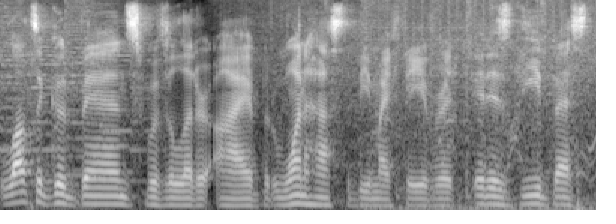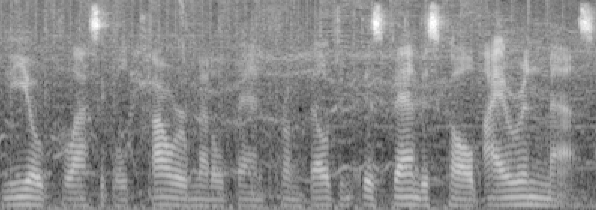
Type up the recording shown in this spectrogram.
Lots of good bands with the letter I, but one has to be my favorite. It is the best neoclassical power metal band from Belgium. This band is called Iron Mask.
